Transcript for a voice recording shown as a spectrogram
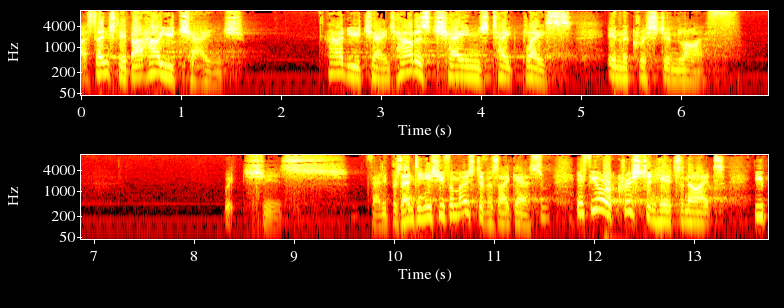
essentially about how you change. How do you change? How does change take place in the Christian life? Which is a fairly presenting issue for most of us, I guess. If you're a Christian here tonight, you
